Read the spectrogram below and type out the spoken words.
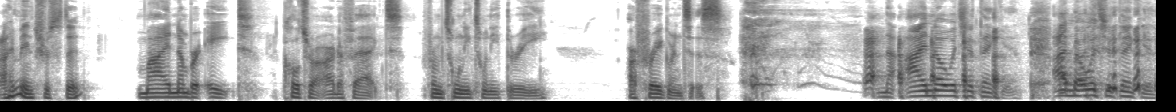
I'm interested. My number eight cultural artifact from 2023 are fragrances. now, I know what you're thinking. I know what you're thinking.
